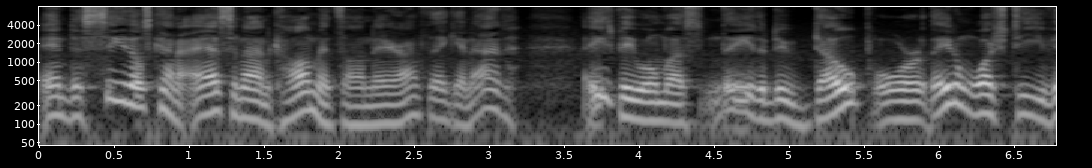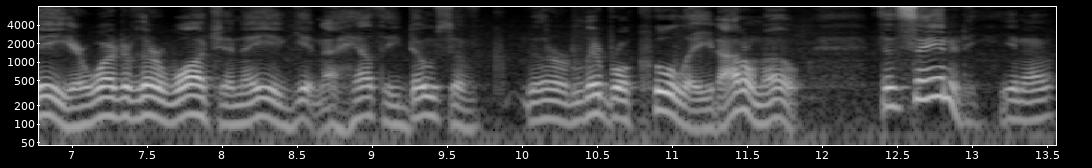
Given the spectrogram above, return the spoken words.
And to see those kind of asinine comments on there, I'm thinking, I, these people must, they either do dope or they don't watch TV or whatever they're watching. They are getting a healthy dose of their liberal Kool Aid. I don't know. It's insanity, you know.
